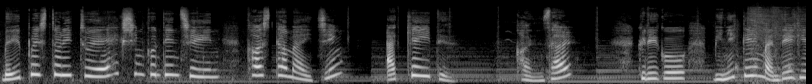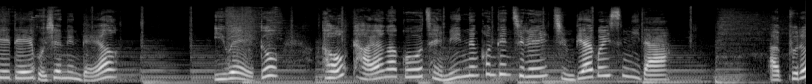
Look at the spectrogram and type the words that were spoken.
메이플 스토리 2의 핵심 콘텐츠인 커스터마이징, 아케이드, 건설, 그리고 미니게임 만들기에 대해 보셨는데요. 이외에도 더욱 다양하고 재미있는 콘텐츠를 준비하고 있습니다. 앞으로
